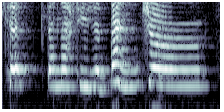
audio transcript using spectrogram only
Seth the Natty's Adventure!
